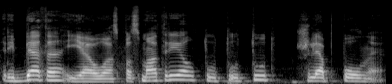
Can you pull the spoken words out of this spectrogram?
ребята, я у вас посмотрел, тут, тут, тут, шляпа полная.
